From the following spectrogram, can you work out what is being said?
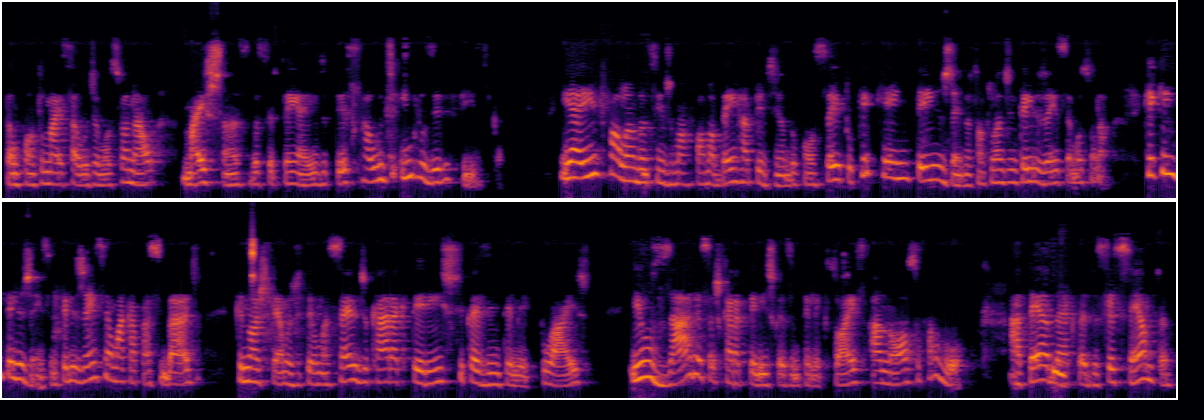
Então, quanto mais saúde emocional, mais chance você tem aí de ter saúde, inclusive física. E aí, falando assim de uma forma bem rapidinha do conceito, o que, é inteligência? Nós estamos falando de inteligência emocional. O que é inteligência? Inteligência é uma capacidade que nós temos de ter uma série de características intelectuais e usar essas características intelectuais a nosso favor. Até a década de 60,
